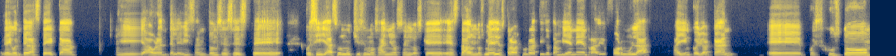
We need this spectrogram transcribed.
digo, en TV Azteca y ahora en Televisa. Entonces, este, pues sí, ya son muchísimos años en los que he estado en los medios. Trabajé un ratito también en Radio Fórmula, ahí en Coyoacán. Eh, pues justo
